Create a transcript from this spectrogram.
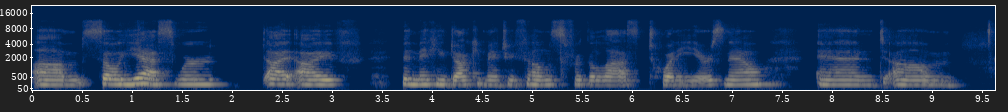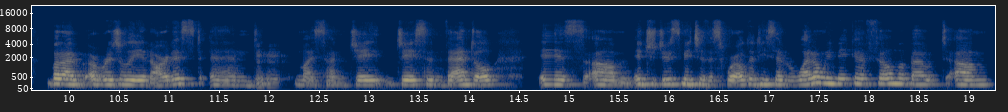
Um, so yes, we're I, I've been making documentary films for the last 20 years now. And, um, but I'm originally an artist, and mm-hmm. my son Jay, Jason Vandal is um, introduced me to this world, and he said, "Why don't we make a film about um,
